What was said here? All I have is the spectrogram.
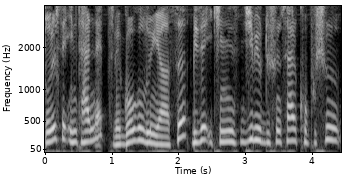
Dolayısıyla internet ve Google dünyası bize ikinci bir düşünsel kopuşu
